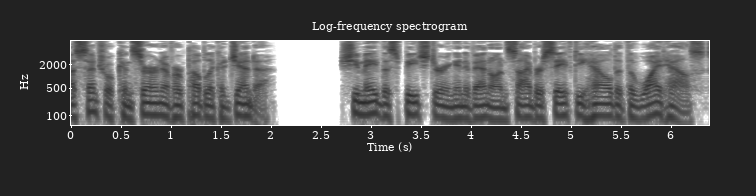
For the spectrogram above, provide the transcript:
a central concern of her public agenda. She made the speech during an event on cyber safety held at the White House,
